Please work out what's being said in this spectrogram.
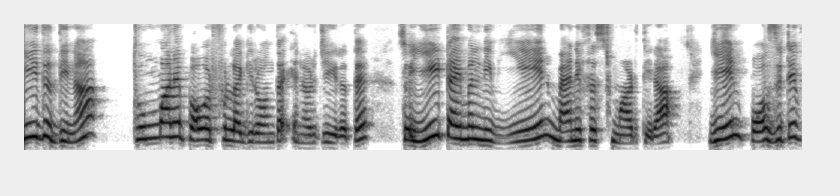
ಐದು ದಿನ ತುಂಬಾನೇ ಪವರ್ಫುಲ್ ಆಗಿರುವಂತ ಎನರ್ಜಿ ಇರುತ್ತೆ. ಸೊ ಈ ಟೈಮಲ್ಲಿ ನೀವು ಏನ್ ಮ್ಯಾನಿಫೆಸ್ಟ್ ಮಾಡ್ತೀರಾ, ಏನ್ ಪಾಸಿಟಿವ್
